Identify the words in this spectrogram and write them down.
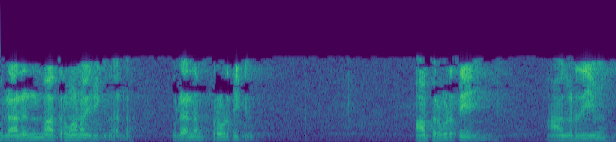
കുലാലനിൽ മാത്രമാണോ ഇരിക്കുന്നതല്ല. കുലാലൻ പ്രവർത്തിക്കുന്നു. ആ പ്രവൃത്തി ആകൃതിയും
